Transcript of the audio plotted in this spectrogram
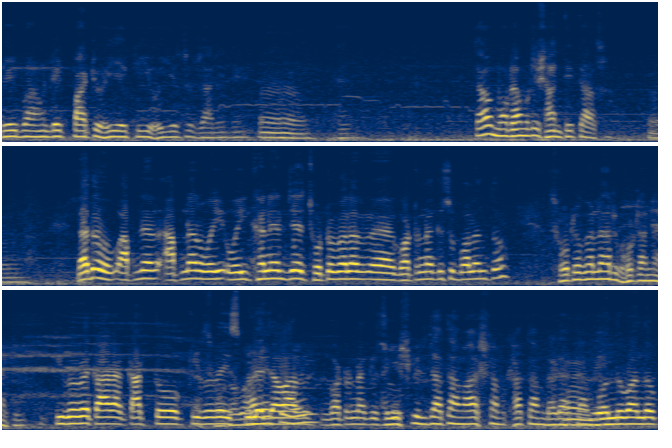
লিগ বাংলিগ পার্টি হয়ে কি হয়েছে জানি না। হ্যাঁ। হ্যাঁ। তাও মোটামুটি শান্তিতে আছে। হ্যাঁ। দাদু আপনার আপনার ওই ওইখানের যে ছোটবেলার ঘটনা কিছু বলেন তো? ছোটবেলার ঘটনা কি? কীভাবে কাটতো কীভাবে স্কুলে যাওয়ার ঘটনা কিছু? স্কুল যেতাম আসতাম খাতাম বেড়াতাম। বন্ধু বান্ধব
